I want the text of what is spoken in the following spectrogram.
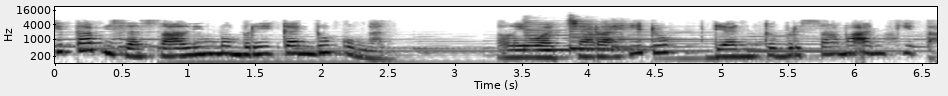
Kita bisa saling memberikan dukungan lewat cara hidup dan kebersamaan kita,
